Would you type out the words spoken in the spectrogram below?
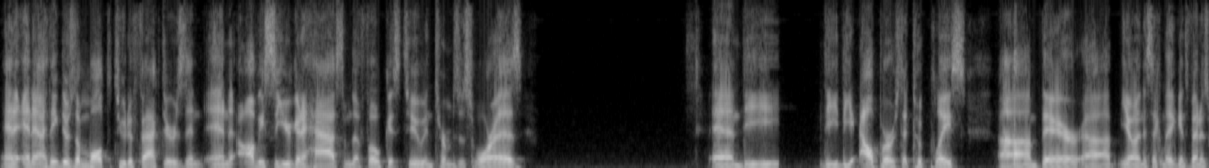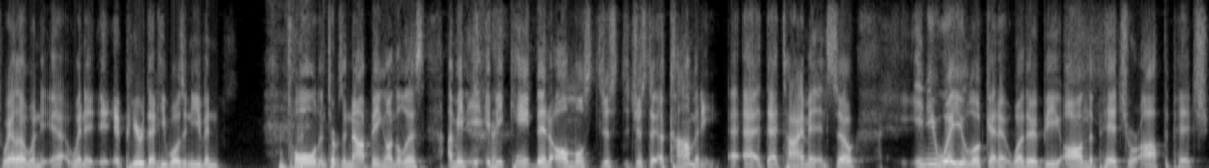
And, and I think there's a multitude of factors and, and obviously you're going to have some of the focus too in terms of Suarez and the, the, the outburst that took place um, there, uh, you know, in the second leg against Venezuela when uh, when it, it, appeared that he wasn't even told in terms of not being on the list. I mean, it, it became then almost just just a, comedy at, at, that time. And so, any way you look at it, whether it be on the pitch or off the pitch,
